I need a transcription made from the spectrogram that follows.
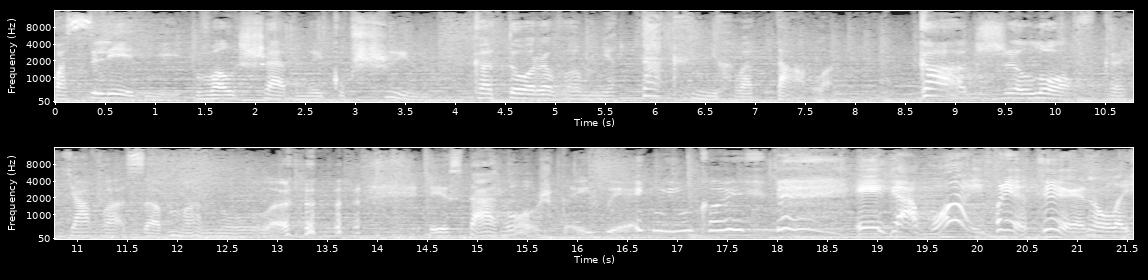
последний волшебный кувшин, которого мне так не хватало. Как же ловко! Я вас обманула. И старушкой бедненькой, и явой прикинулась.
